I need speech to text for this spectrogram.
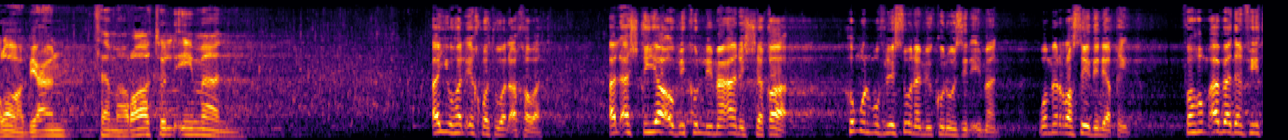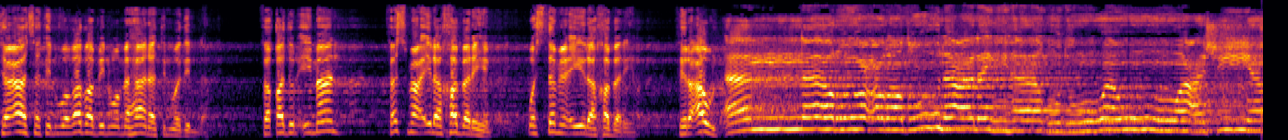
رابعا. ثمرات الإيمان. أيها الإخوة والأخوات الأشقياء بكل معاني الشقاء هم المفلسون من كنوز الإيمان ومن رصيد اليقين فهم ابدا في تعاسة وغضب ومهانة وذلة. فقدوا الإيمان فاسمع إلى خبرهم واستمع إلى خبرهم. فرعون. النار يعرضون عليها غدوا وعشيا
